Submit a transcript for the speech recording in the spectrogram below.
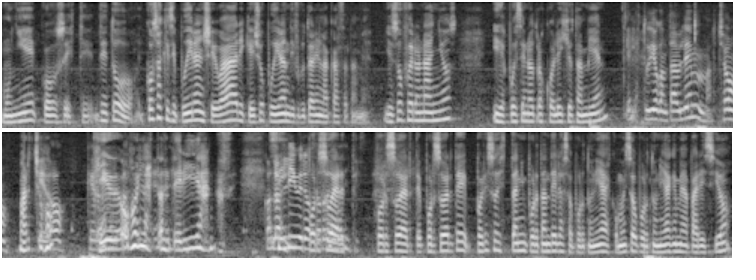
muñecos, este, de todo, cosas que se pudieran llevar y que ellos pudieran disfrutar en la casa también. Y eso fueron años y después en otros colegios también. El estudio contable marchó. Marchó quedó, en la estantería, no sé. Con los libros. Por suerte, por suerte, por suerte. Por eso es tan importante las oportunidades, como esa oportunidad que me apareció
